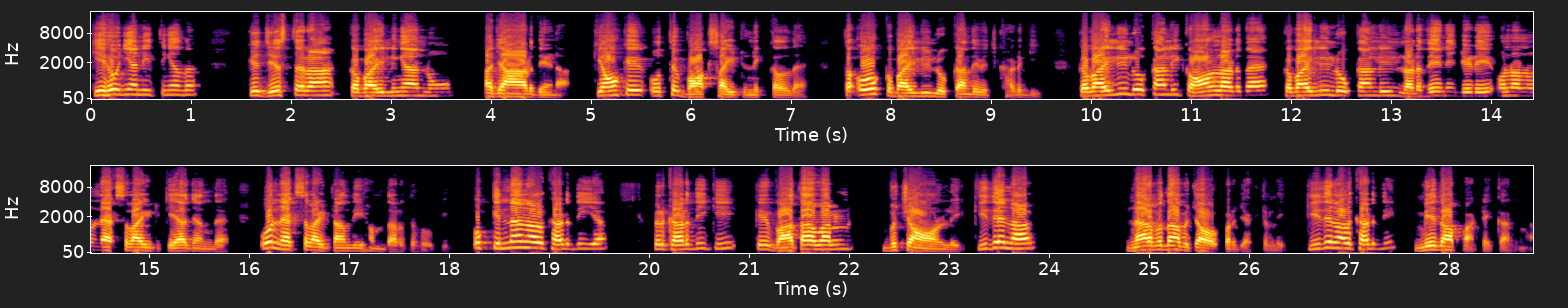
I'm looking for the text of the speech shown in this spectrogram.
ਕਿਹੋ ਜੀਆਂ ਨੀਤੀਆਂ ਦਾ? ਕਿ ਜਿਸ ਤਰ੍ਹਾਂ ਕਬਾਇਲੀਆਂ ਨੂੰ ਅਜਾੜ ਦੇਣਾ। ਕਿਉਂਕਿ ਉੱਥੇ ਬਾਕਸਾਈਟ ਨਿਕਲਦਾ ਤਾਂ ਉਹ ਕਬਾਇਲੀ ਲੋਕਾਂ ਦੇ ਵਿੱਚ ਖੜ ਗਈ। ਕਬਾਇਲੀ ਲੋਕਾਂ ਲਈ ਕੌਣ ਲੜਦਾ ਹੈ? ਕਬਾਇਲੀ ਲੋਕਾਂ ਲਈ ਲੜਦੇ ਨੇ ਜਿਹੜੇ ਉਹਨਾਂ ਨੂੰ ਨੈਕਸਲਾਈਟ ਕਿਹਾ ਜਾਂਦਾ ਉਹ ਨੈਕਸਲਾਈਟਾਂ ਦੀ ਹਮਦਰਦ ਹੋ ਗਈ। ਉਹ ਕਿੰਨਾਂ ਨਾਲ ਖੜਦੀ ਆ? ਫਿਰ ਖੜਦੀ ਕੀ? ਕਿ ਵਾਤਾਵਰਣ ਬਚਾਉਣ ਲਈ। ਕਿਹਦੇ ਨਾਲ? ਨਰਮਦਾ ਬਚਾਓ ਪ੍ਰੋਜੈਕਟ ਲਈ। ਕਿਹਦੇ ਨਾਲ ਖੜਦੀ ਮੇਦਾ ਪਾਟੇ ਕਰਨਾ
